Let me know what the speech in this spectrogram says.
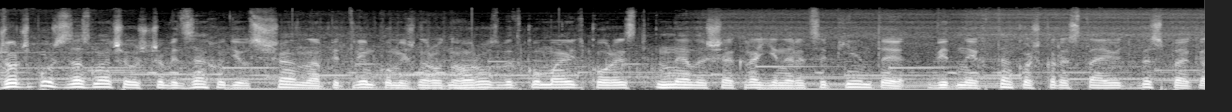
Джордж Буш зазначив, що від заходів США на підтримку міжнародного розвитку мають користь не лише країни-реципієнти, від них також користають безпека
